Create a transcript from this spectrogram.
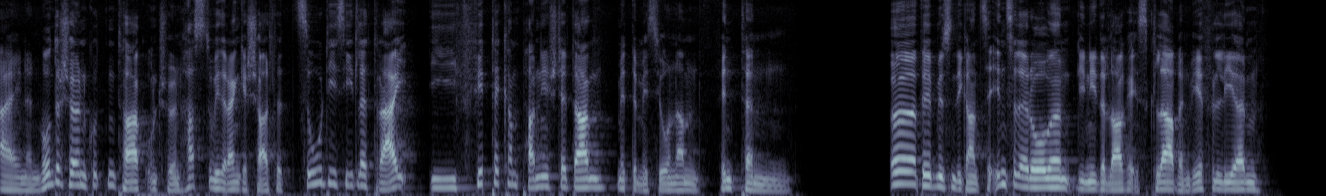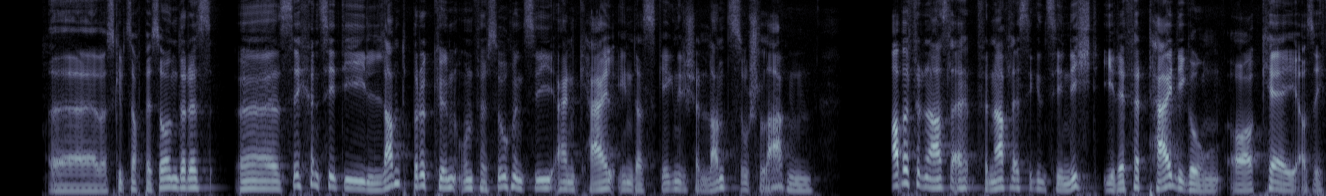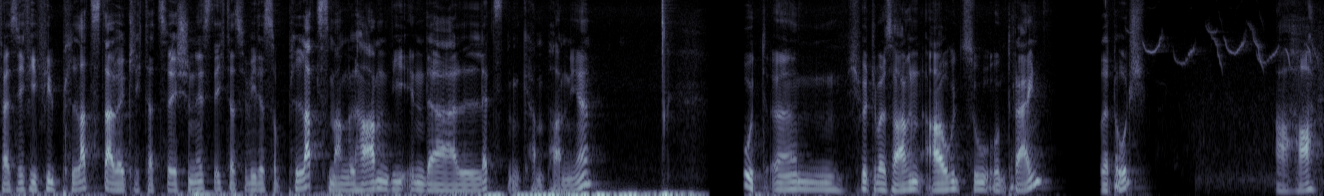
Einen wunderschönen guten Tag und schön hast du wieder eingeschaltet zu Die Siedler 3. Die vierte Kampagne steht an mit der Mission Missionnamen Finden. Äh, wir müssen die ganze Insel erobern. Die Niederlage ist klar, wenn wir verlieren. Äh, was gibt's noch Besonderes? Äh, sichern Sie die Landbrücken und versuchen Sie, einen Keil in das gegnerische Land zu schlagen. Aber vernachlässigen Sie nicht Ihre Verteidigung. Okay, also ich weiß nicht, wie viel Platz da wirklich dazwischen ist. Nicht, dass wir wieder so Platzmangel haben wie in der letzten Kampagne. Gut, ähm, ich würde mal sagen, Augen zu und rein. Oder durch. Aha,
